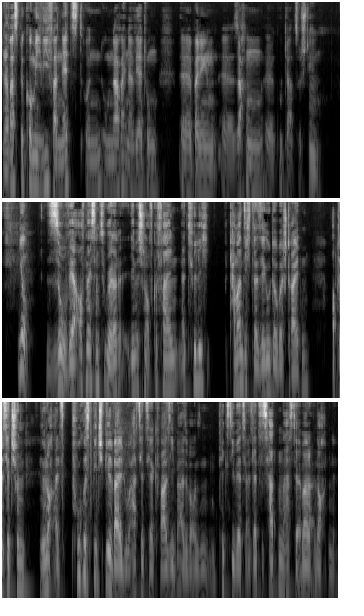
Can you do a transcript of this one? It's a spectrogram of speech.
Ja. was bekomme ich wie vernetzt und um nachher in der Wertung äh, bei den äh, Sachen äh, gut dazustehen. Mhm. Jo. So, wer aufmerksam zugehört hat, dem ist schon aufgefallen, natürlich kann man sich da sehr gut darüber streiten, ob das jetzt schon nur noch als pures Beatspiel, weil du hast jetzt ja quasi, also bei unseren Picks, die wir jetzt als letztes hatten, hast du ja immer noch eine,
